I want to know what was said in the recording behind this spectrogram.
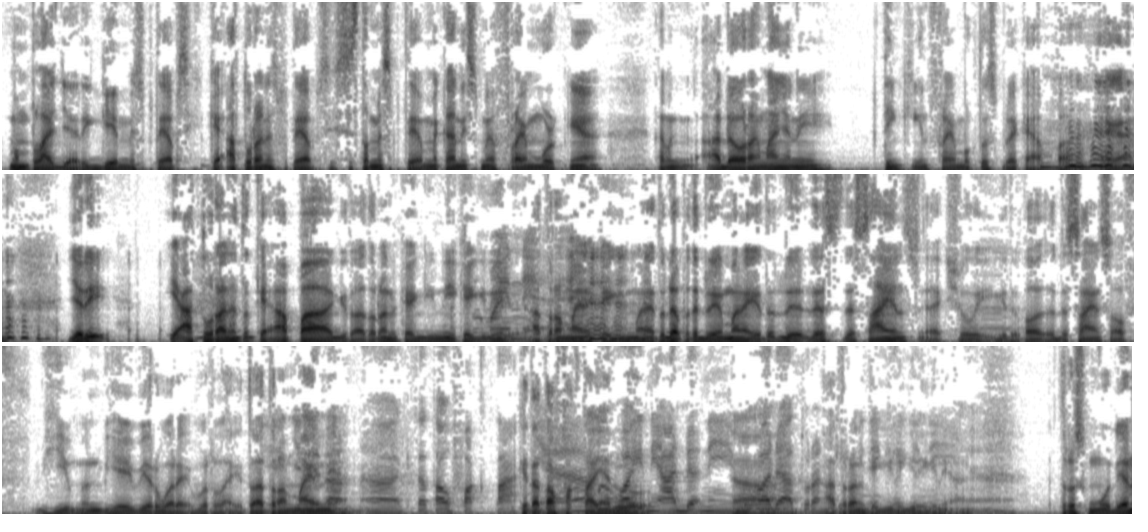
mempelajari gamenya seperti apa sih, kayak aturannya seperti apa sih, sistemnya seperti apa, mekanisme frameworknya. Kan ada orang nanya nih, thinking framework itu sebenarnya kayak apa, ya kan? Jadi ya aturannya tuh kayak apa gitu, aturannya kayak gini, kayak gini, mainnya. aturan mainnya kayak gimana itu dapetnya dari mana? Itu the, that's the science actually gitu. Kalau the science of human behavior whatever lah itu aturan Ya, mainnya. kan, eh, kita tahu fakta. Kita tahu faktanya bahwa dulu. ini ada nih, bahwa ada aturan, aturan kayak gini, kayak gini. ya. Ya. Terus kemudian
